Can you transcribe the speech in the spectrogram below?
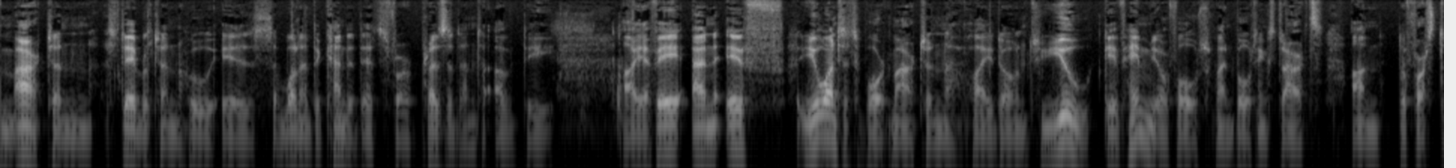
Martin Stapleton, who is one of the candidates for president of the IFA. And if you want to support Martin, why don't you give him your vote when voting starts on the 1st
